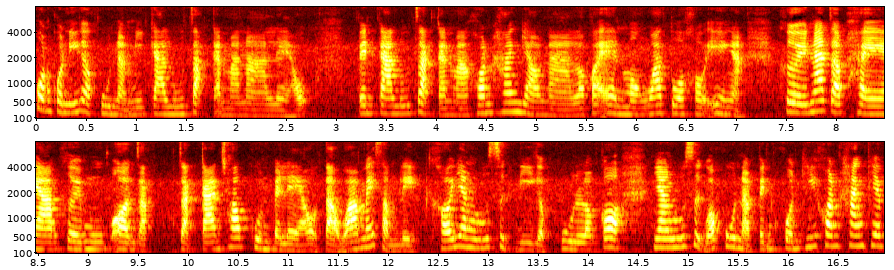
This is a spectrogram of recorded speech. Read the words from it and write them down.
คนคนนี้กับคุณนะมีการรู้จักกันมานานแล้วเป็นการรู้จักกันมาค่อนข้างยาวนาน แล้วก็แอนมองว่าตัวเขาเองอะ่ะ เคยน่าจะพยายามเคย move on จาก จากการชอบคุณไปแล้ว แต่ว่าไม่สำเร็จเขายังรู้สึกดีกับคุณ แล้วก็ยังรู้สึกว่าคุณอะเป็นคนที่ค่อนข้างเพียบ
